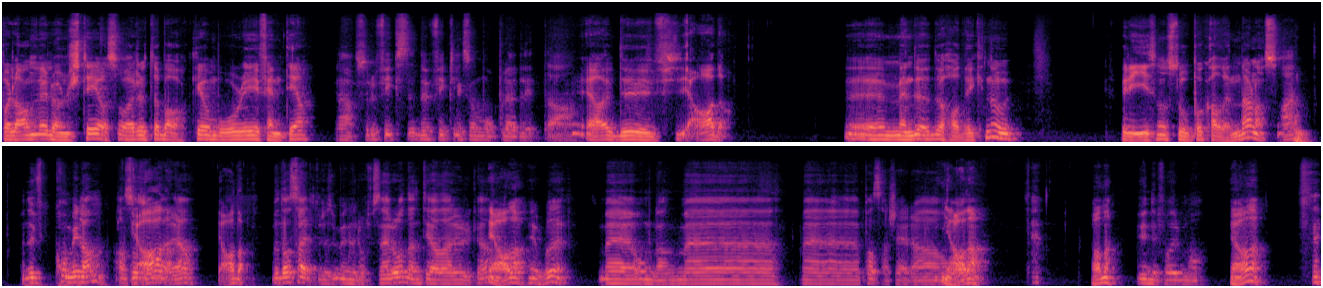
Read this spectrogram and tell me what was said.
på land ved lunsjtid, og så var du tilbake om bord i femtida. Ja, så du fikk, du fikk liksom opplevd litt da? Ja, du Ja da. Uh, men du, du, hadde ikke noe fri som sto på kalenderen, altså. Nei. Men du kom i land? Altså, ja, sånn der, ja. ja da. Men da seilte du som underoffiser òg den tida der, gjorde du ikke det? Ja da, gjorde det. Med omgang med med passasjerer og ja da. Ja da. uniform og Ja da.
